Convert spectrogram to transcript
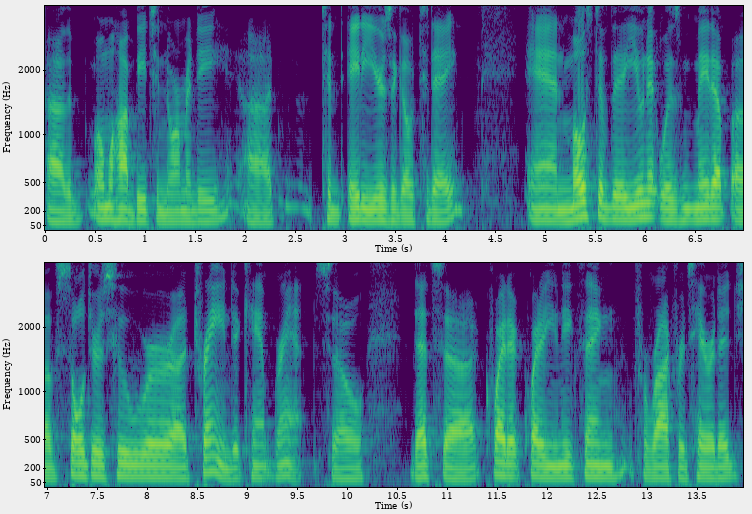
uh, the Omaha Beach in Normandy uh, to 80 years ago today. And most of the unit was made up of soldiers who were uh, trained at Camp Grant. So that's uh, quite, a, quite a unique thing for Rockford's heritage.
